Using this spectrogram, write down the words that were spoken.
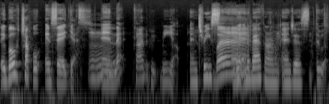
They both chuckled and said yes, Mhm. and that kind of creeped me out. And Treese went in the bathroom and just threw up.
